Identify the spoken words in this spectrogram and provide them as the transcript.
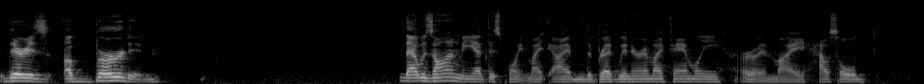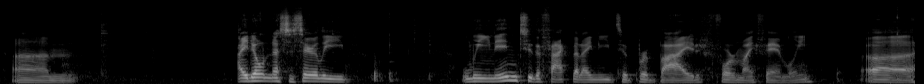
there is a burden that was on me at this point. My I'm the breadwinner in my family or in my household. Um, I don't necessarily lean into the fact that I need to provide for my family. Uh,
